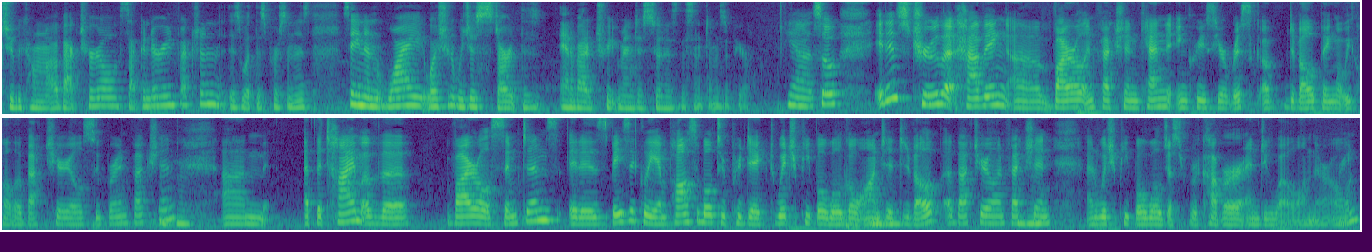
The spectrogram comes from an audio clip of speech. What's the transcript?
to become a bacterial secondary infection is what this person is saying and why why shouldn't we just start the antibiotic treatment as soon as the symptoms appear? Yeah, so it is true that having a viral infection can increase your risk of developing what we call a bacterial superinfection. Um, at the time of the viral symptoms, it is basically impossible to predict which people will go on to develop a bacterial infection and which people will just recover and do well on their own.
